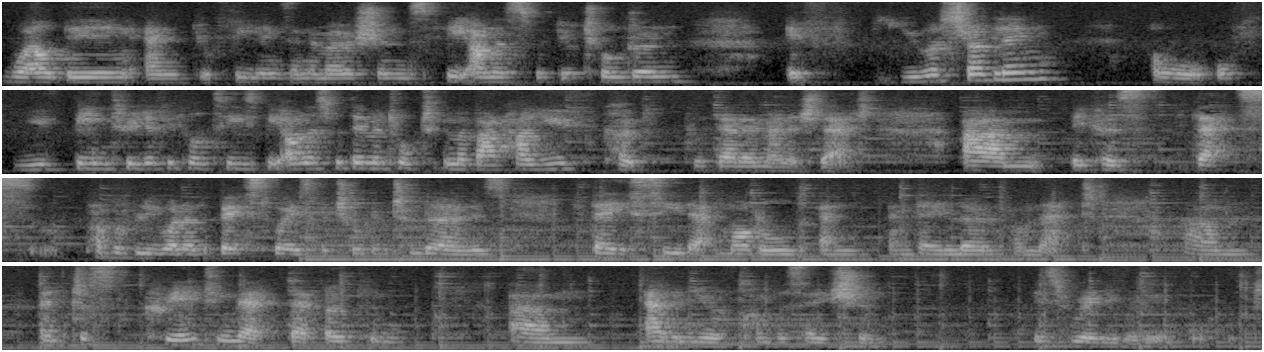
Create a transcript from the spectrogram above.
well being and your feelings and emotions. Be honest with your children. If you are struggling, or, or if you've been through difficulties, be honest with them and talk to them about how you've coped with that and managed that. Um, because that's probably one of the best ways for children to learn is they see that modelled and, and they learn from that. Um, and just creating that, that open um, avenue of conversation is really, really important.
